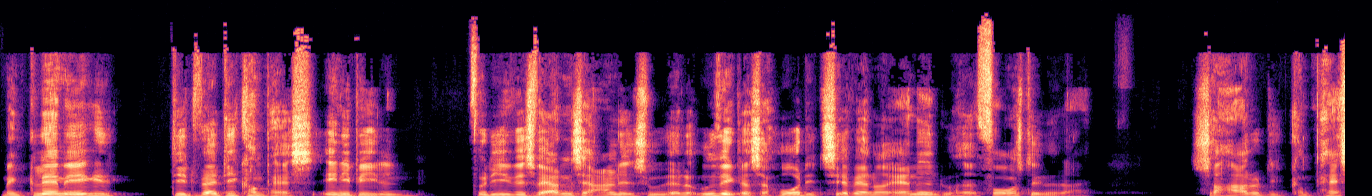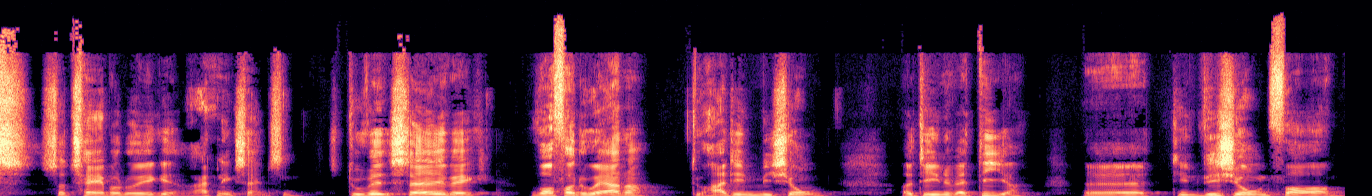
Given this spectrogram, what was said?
men glem ikke dit værdikompas ind i bilen. Fordi hvis verden ser anderledes ud, eller udvikler sig hurtigt til at være noget andet, end du havde forestillet dig, så har du dit kompas. Så taber du ikke retningssansen. Du ved stadigvæk, hvorfor du er der. Du har din mission og dine værdier, øh, din vision for,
